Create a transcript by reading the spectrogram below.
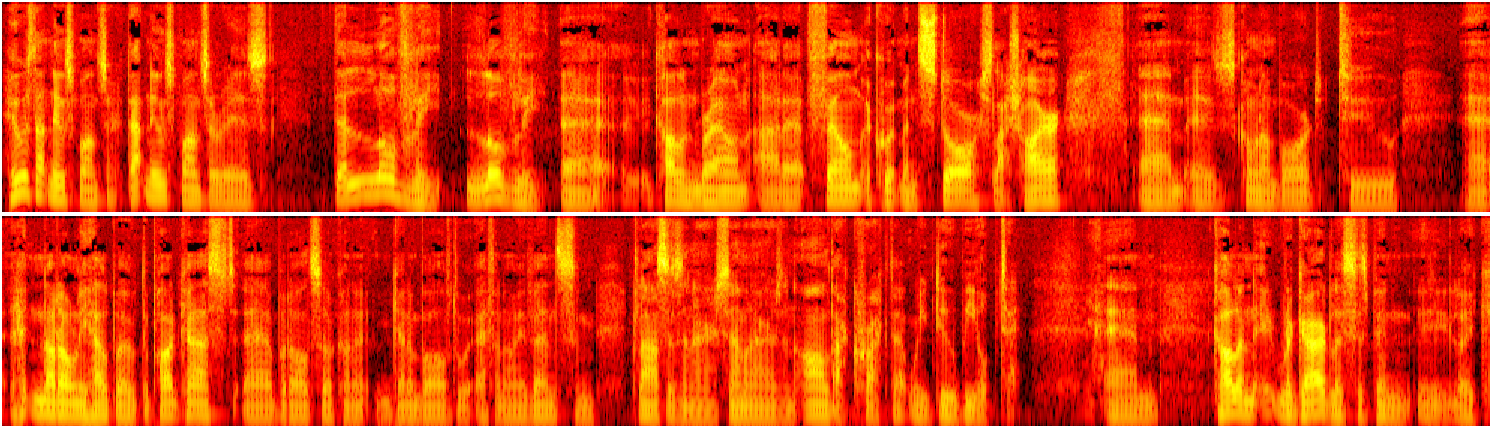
Who is that new sponsor? That new sponsor is the lovely, lovely uh, Colin Brown at a film equipment store slash hire. Um, is coming on board to uh, not only help out the podcast, uh, but also kind of get involved with FNI events and classes and our seminars and all that crack that we do be up to. Um, Colin, regardless, has been eh, like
